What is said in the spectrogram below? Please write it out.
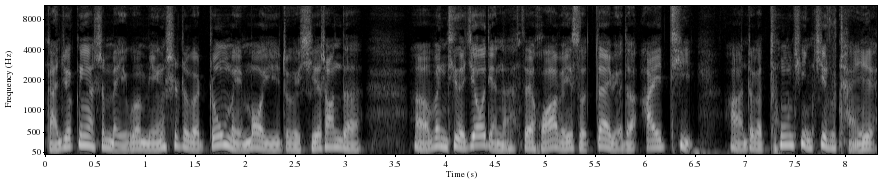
感觉更像是美国明示这个中美贸易这个协商的啊问题的焦点呢，在华为所代表的 IT 啊这个通信技术产业。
